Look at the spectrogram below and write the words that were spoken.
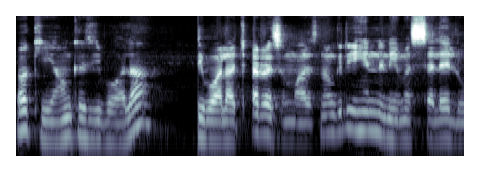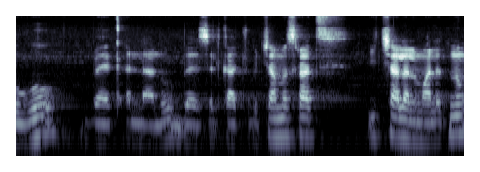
okay አሁን ከዚህ በኋላ ከዚህ በኋላ ጨረስን ማለት ነው። እንግዲህ ይህንን የመሰለ ሎጎ በቀላሉ በስልካችሁ ብቻ መስራት ይቻላል ማለት ነው።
